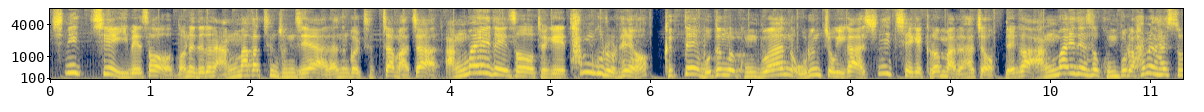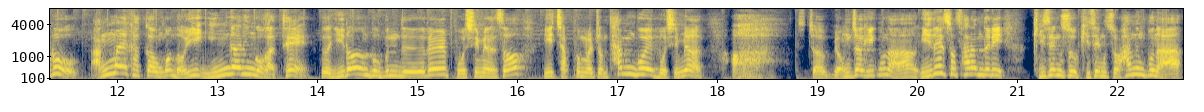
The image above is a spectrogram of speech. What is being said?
신이치의 입에서 너네들은 악마 같은 존재야 라는 걸 듣자마자 악마에 대해서 되게 탐구를 해요. 그때 모든 걸 공부한 오른쪽이가 신이치에게 그런 말을 하죠. 내가 악마에 대해서 공부를 하면 할수록 악마에 가까운 건 너희 인간인 것 같아. 그래서 이런 부분들을 보시면서 이 작품을 좀 탐구해 보시면 아 진짜 명작이구나. 이래서 사람들이 기생수, 기생수 하는구나.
